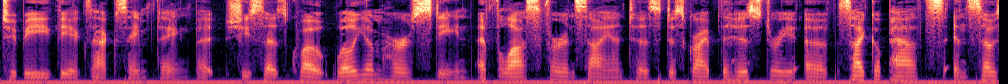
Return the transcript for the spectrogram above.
to be the exact same thing, but she says, quote, William Hirstein, a philosopher and scientist, described the history of psychopaths and sociopaths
